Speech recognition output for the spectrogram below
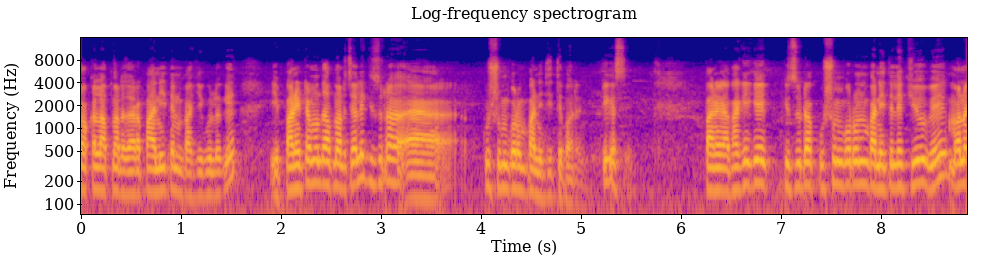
সকালে আপনারা যারা পানি দেন পাখিগুলোকে, এই পানিটার মধ্যে আপনারা চাইলে কিছুটা কুসুম গরম পানি দিতে পারেন, ঠিক আছে? পানি, পাখিকে কিছুটা কুসুম গরম পানি দিলে কী হবে? মানে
